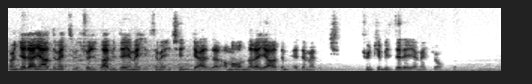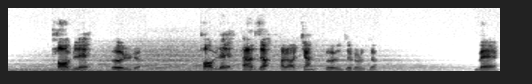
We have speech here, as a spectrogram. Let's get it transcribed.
Önceden yardım ettiğimiz çocuklar bize yemek istemek için geldiler ama onlara yardım edemedik. Çünkü bizde de yemek yoktu. Pavle öldü. Pavle Erza ararken öldürüldü. Ve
